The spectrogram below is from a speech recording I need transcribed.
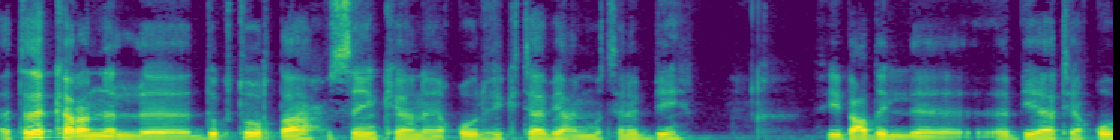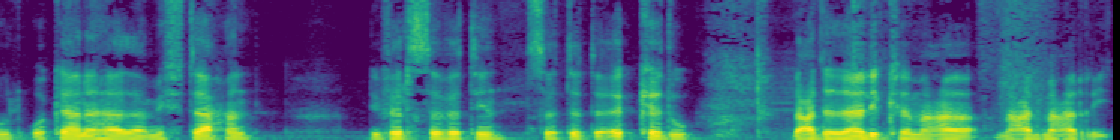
أتذكر أن الدكتور طه حسين كان يقول في كتابه عن المتنبي في بعض الأبيات يقول وكان هذا مفتاحا لفلسفة ستتأكد بعد ذلك مع مع المعري.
